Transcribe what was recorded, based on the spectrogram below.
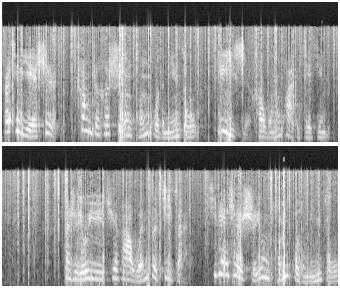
而且也是创制和使用铜鼓的民族历史和文化的结晶。但是由于缺乏文字记载，即便是使用铜鼓的民族，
